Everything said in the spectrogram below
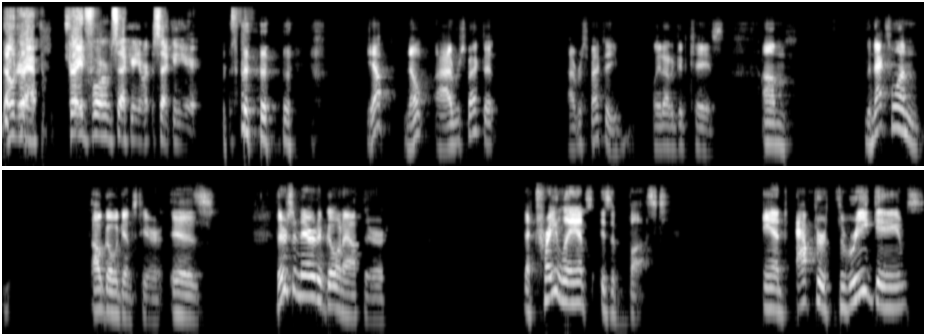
Don't draft him. Trade for him second year, second year. yep. Nope. I respect it. I respect it. You laid out a good case. Um, the next one I'll go against here is there's a narrative going out there that Trey Lance is a bust. And after three games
